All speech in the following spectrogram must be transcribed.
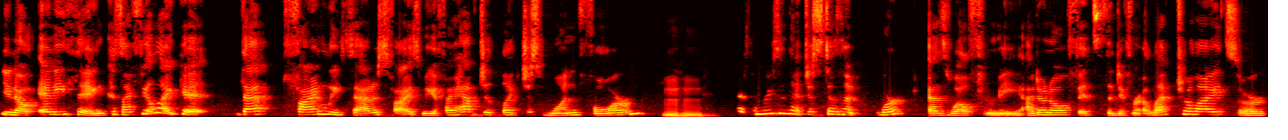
you know anything. Because i feel like it that finally satisfies me. If i have just like just one form mm-hmm. for some reason that just doesn't work as well for me. I don't know if it's the different electrolytes or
